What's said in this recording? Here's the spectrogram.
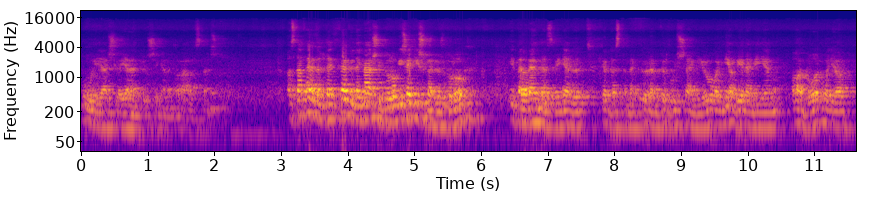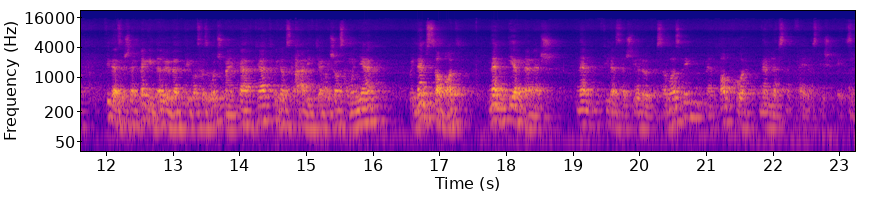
óriási a jelentőség ennek a választásnak. Aztán feltűnt egy másik dolog is, egy ismerős dolog. Éppen a rendezvény előtt kérdezte meg tőlem több újságíró, hogy mi a véleményem arról, hogy a fideszesek megint elővették azt az ocsmánykártyát, hogy azt állítják és azt mondják, hogy nem szabad, nem érdemes nem Fideszes jelöltre szavazni, mert akkor nem lesznek fejlesztési pénzek.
